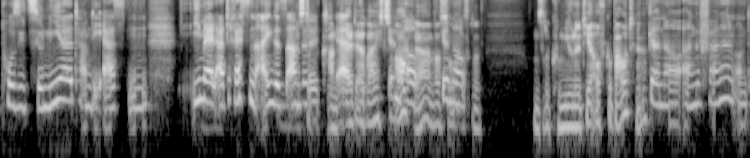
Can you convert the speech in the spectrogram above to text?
positioniert, haben die ersten E-Mail-Adressen eingesammelt. Erste Bekanntheit erreicht genau, auch, ja, einfach genau. so unsere, unsere Community aufgebaut. Ja. Genau, angefangen und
